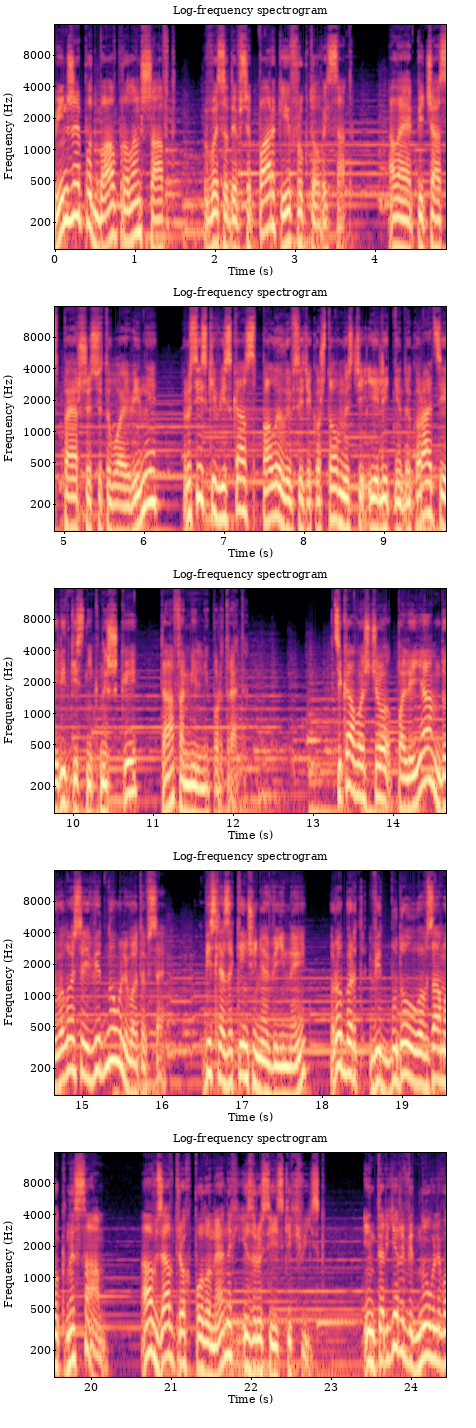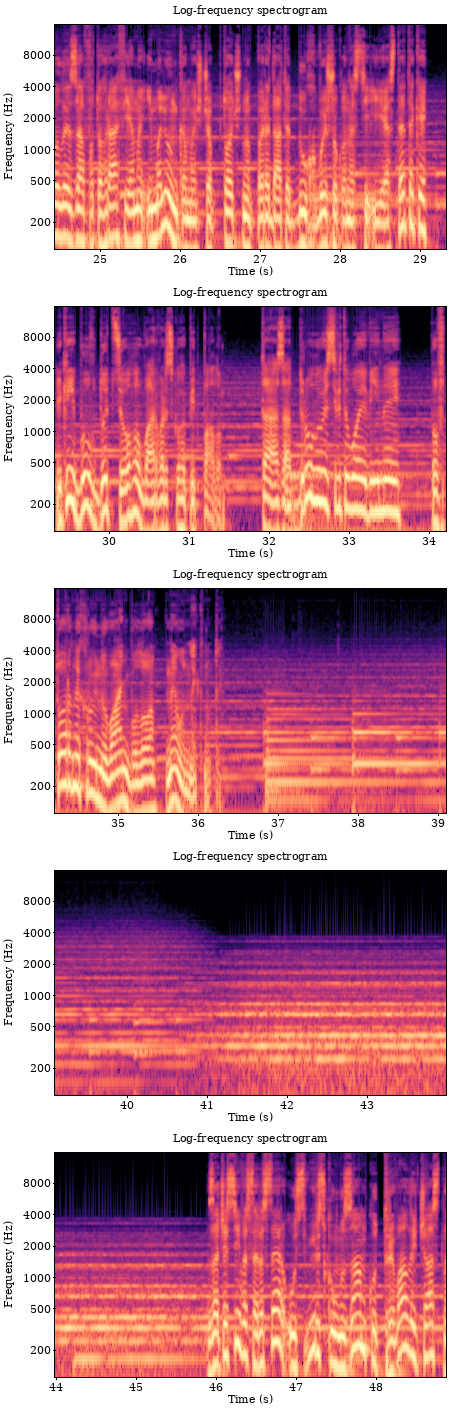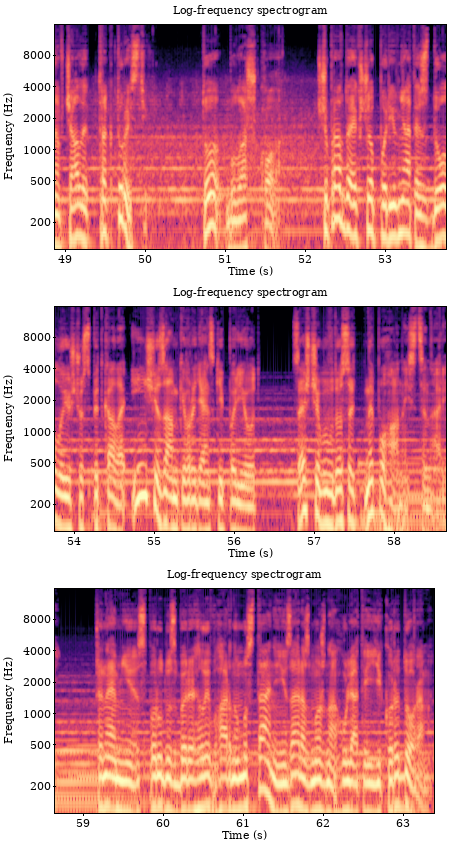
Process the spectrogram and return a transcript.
Він же подбав про ландшафт, висадивши парк і фруктовий сад. Але під час Першої світової війни російські війська спалили всі ті коштовності і елітні декорації, рідкісні книжки та фамільні портрети. Цікаво, що паліям довелося й відновлювати все. Після закінчення війни Роберт відбудовував замок не сам, а взяв трьох полонених із російських військ. Інтер'єр відновлювали за фотографіями і малюнками, щоб точно передати дух вишуканості і естетики, який був до цього варварського підпалу. Та за Другої світової війни повторних руйнувань було не уникнути. За часів СРСР у Свірському замку тривалий час навчали трактористів. То була школа. Щоправда, якщо порівняти з долею, що спіткала інші замки в радянський період, це ще був досить непоганий сценарій. Принаймні, споруду зберегли в гарному стані, і зараз можна гуляти її коридорами.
